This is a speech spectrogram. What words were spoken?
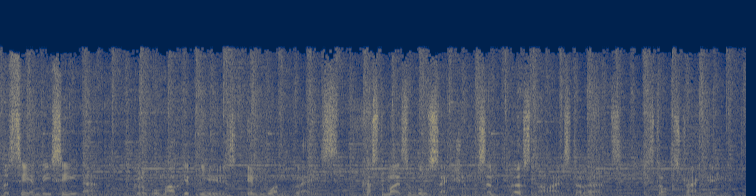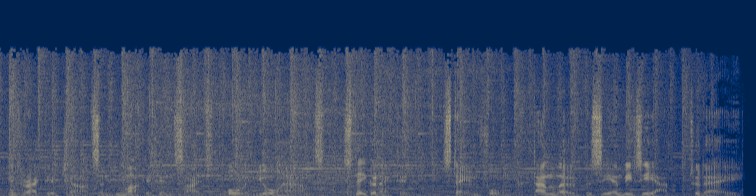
The CNBC app. Global market news in one place. Customizable sections and personalized alerts. Stocks tracking, interactive charts, and market insights all in your hands. Stay connected. Stay informed. Download the CNBC app today.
